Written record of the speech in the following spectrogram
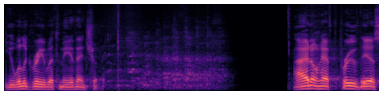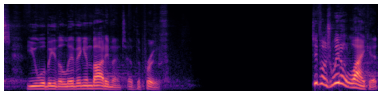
You will agree with me eventually. I don't have to prove this. You will be the living embodiment of the proof. See, folks, we don't like it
